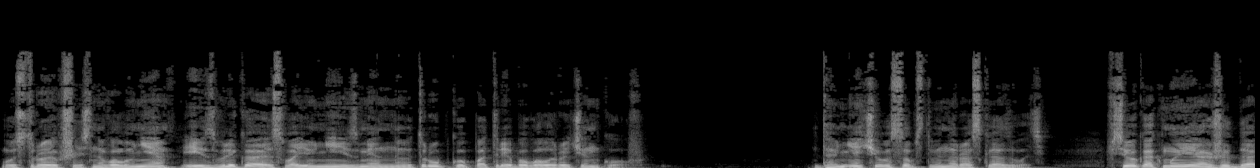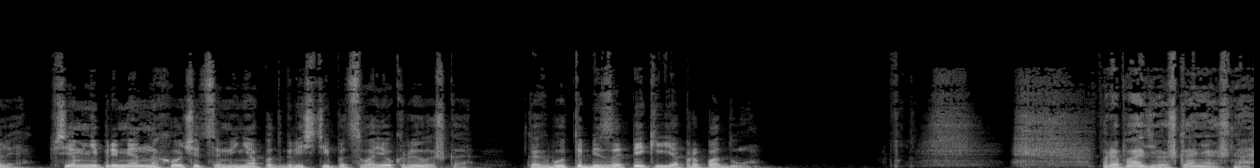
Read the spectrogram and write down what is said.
Устроившись на валуне и извлекая свою неизменную трубку, потребовал Рыченков. «Да нечего, собственно, рассказывать. Все, как мы и ожидали. Всем непременно хочется меня подгрести под свое крылышко. Как будто без опеки я пропаду». «Пропадешь, конечно.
